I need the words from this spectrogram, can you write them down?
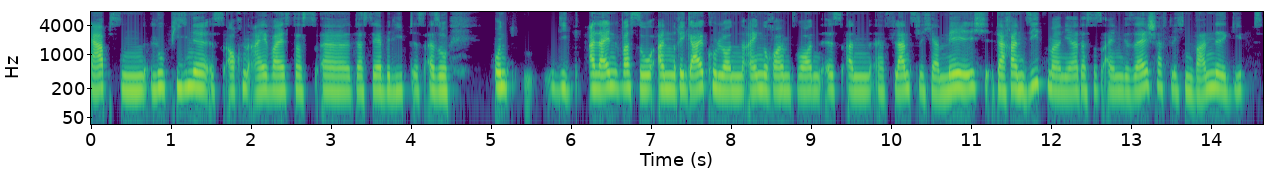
Erbsen, Lupine ist auch ein Eiweiß, das äh, das sehr beliebt ist. Also und die allein was so an Regalkolonnen eingeräumt worden ist an äh, pflanzlicher Milch, daran sieht man ja, dass es einen gesellschaftlichen Wandel gibt,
